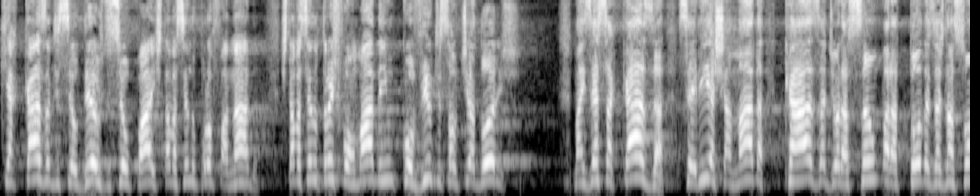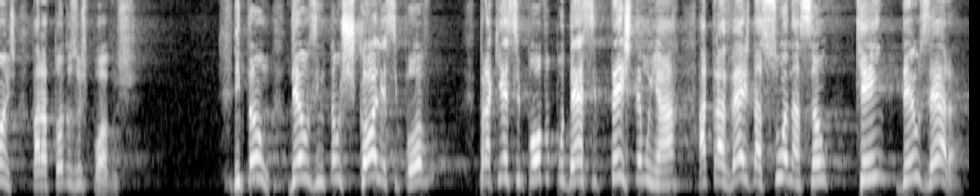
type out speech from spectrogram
que a casa de seu Deus, de seu pai, estava sendo profanada, estava sendo transformada em um covil de salteadores. Mas essa casa seria chamada casa de oração para todas as nações, para todos os povos. Então, Deus então escolhe esse povo para que esse povo pudesse testemunhar através da sua nação quem Deus era.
